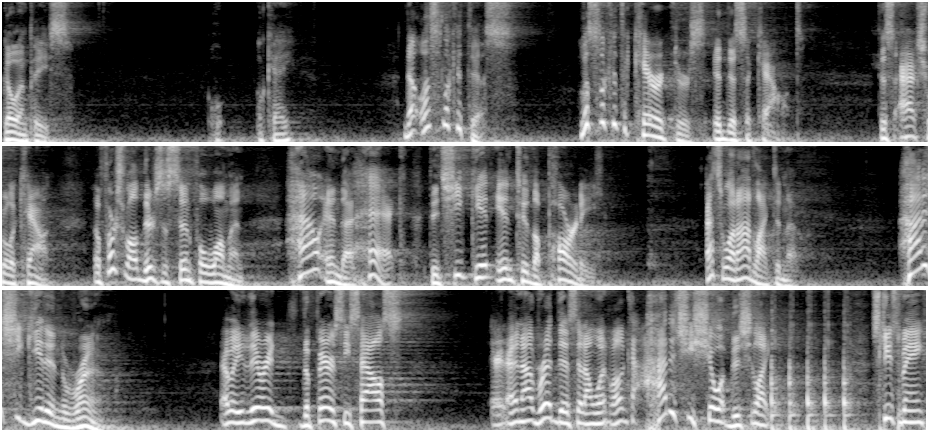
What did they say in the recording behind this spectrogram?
Go in peace. Okay. Now let's look at this. Let's look at the characters in this account, this actual account. Now, first of all, there's a sinful woman. How in the heck did she get into the party? That's what I'd like to know. How did she get in the room? I mean, they're in the Pharisee's house, and I read this and I went, well, how did she show up? Did she like, excuse me,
